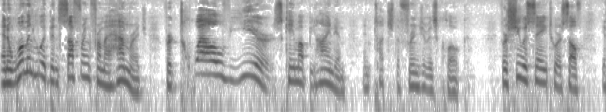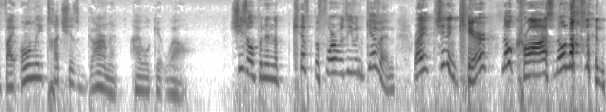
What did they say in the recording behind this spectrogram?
And a woman who had been suffering from a hemorrhage for 12 years came up behind him and touched the fringe of his cloak. For she was saying to herself, If I only touch his garment, I will get well. She's opening the gift before it was even given, right? She didn't care. No cross, no nothing.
